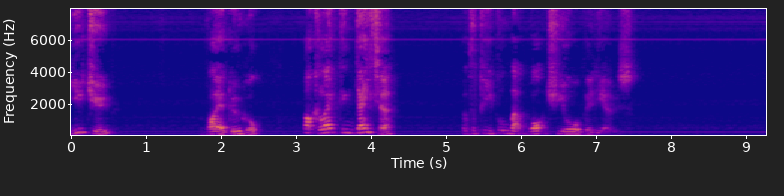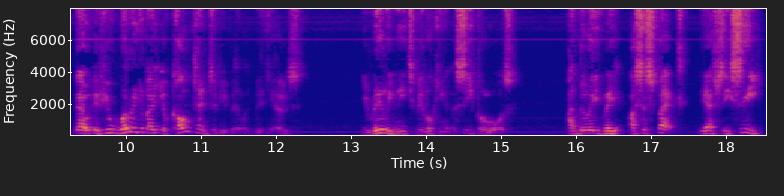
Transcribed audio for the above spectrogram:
YouTube, via Google, are collecting data of the people that watch your videos. Now, if you're worried about your content of your videos, you really need to be looking at the CIPA laws. And believe me, I suspect the FCC,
